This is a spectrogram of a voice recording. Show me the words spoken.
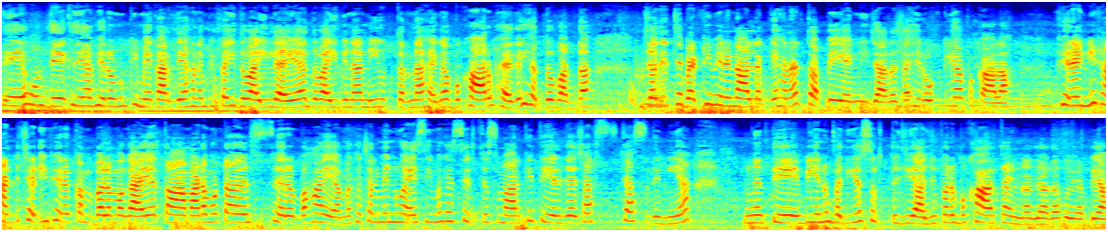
ਤੇ ਹੁਣ ਦੇਖਦੇ ਆ ਫਿਰ ਉਹਨੂੰ ਕਿਵੇਂ ਕਰਦੇ ਆ। ਹਨਾ ਵੀ ਭਾਈ ਦਵਾਈ ਲੈ ਆ, ਦਵਾਈ ਬਿਨਾ ਨਹੀਂ ਉਤਰਨਾ ਹੈਗਾ, ਬੁਖਾਰ ਹੈਗਾ ਹੀ ਹੱਦੋਂ ਵੱਧਦਾ ਜਦ ਇੱਥੇ ਬੈਠੀ ਮੇਰੇ ਨਾਲ ਲੱਗੇ ਹਨਾ, ਤਪੇ ਇੰਨੀ ਜ਼ਿਆਦਾ, ਚਾਹੇ ਰੋਟੀਆਂ ਪਕਾ ਲਾ। ਫਿਰ ਇੰਨੀ ਠੰਡ ਚੜੀ, ਫਿਰ ਕੰਬਲ ਮੰਗਾਇਆ ਤਾਂ ਮਾੜਾ ਮੋਟਾ ਸਿਰ ਬਹਾਇਆ ਮੈਂ ਕਿਹਾ, ਚੱਲ ਮੈਨੂੰ ਐ ਸੀ, ਮੈਂ ਕਿਹਾ, ਸਿਰ 'ਚ ਸਮਾਰ ਕੇ ਤੇਲ ਜਿਹਾ ਚੱਸ ਚੱਸ ਦਿੰਨੀ ਆ। ਤੇ ਵੀ ਇਹਨੂੰ ਵਧੀਆ ਸੁਰਤ ਜੀ ਆਜੂ ਪਰ ਬੁਖਾਰ ਤਾਂ ਇੰਨਾ ਜ਼ਿਆਦਾ ਹੋਇਆ ਪਿਆ।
